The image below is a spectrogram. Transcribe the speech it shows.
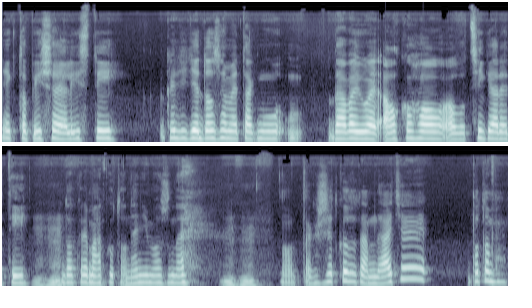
niekto píše listy. Keď ide do zeme, tak mu dávajú aj alkohol alebo cigarety. Uh-huh. Do kremáku to není možné. Uh-huh. No, takže všetko to tam dáte. Potom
